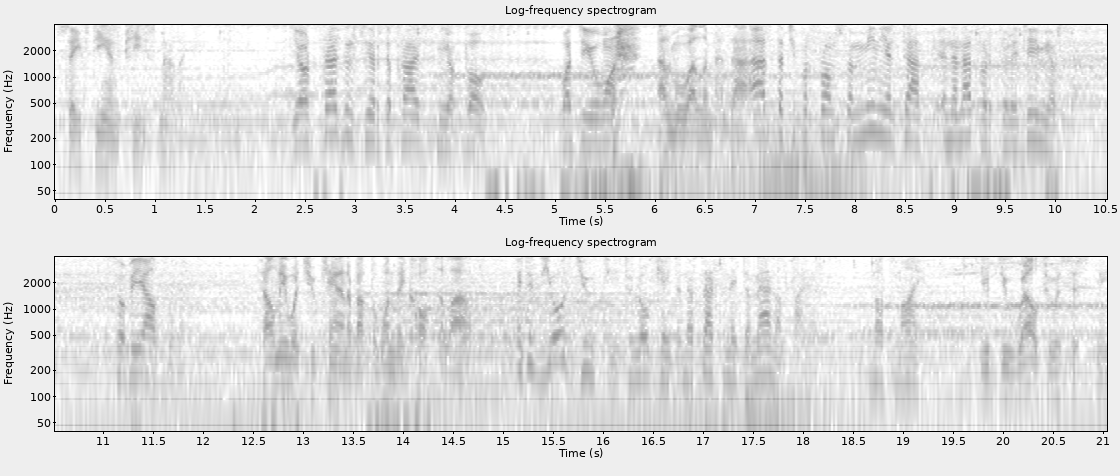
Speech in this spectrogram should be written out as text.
Safety and peace, Malik. Your presence here deprives me of both. What do you want? Al Mualim has asked. Ask that you perform some menial task in an effort to redeem yourself. So be out with it. Tell me what you can about the one they call Talal. It is your duty to locate and assassinate the man, Altair, not mine. You'd do well to assist me.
